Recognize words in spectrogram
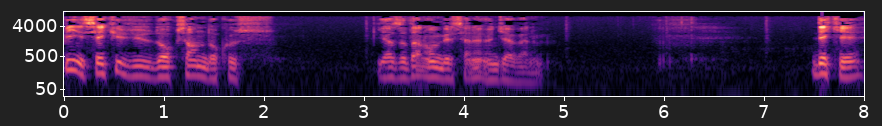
1899 yazıdan 11 sene önce benim. De ki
